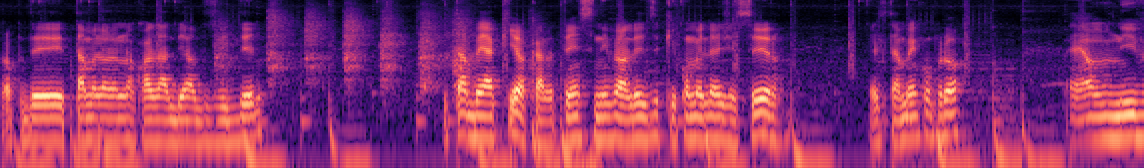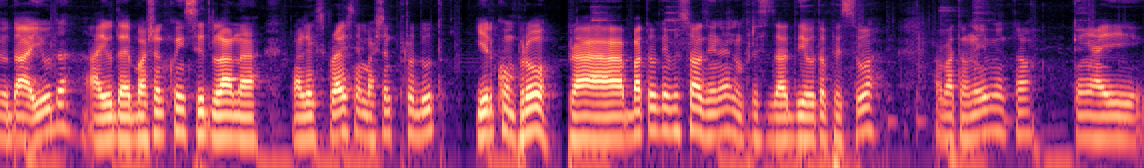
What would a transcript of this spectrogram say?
pra poder estar tá melhorando a qualidade de áudio dos vídeos dele. E também aqui, ó, cara, tem esse nível ali de que como ele é gesseiro, ele também comprou. É um nível da Hilda. A Hilda é bastante conhecida lá na, na AliExpress, tem bastante produto. E ele comprou pra bater o nível sozinho, né? Não precisar de outra pessoa pra bater o nível. Então, quem aí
